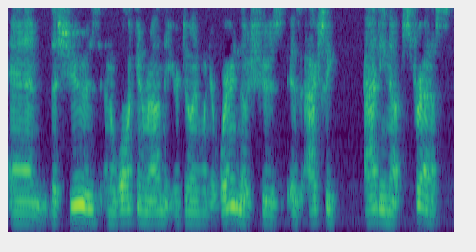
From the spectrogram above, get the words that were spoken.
and the shoes and the walking around that you're doing when you're wearing those shoes is actually adding up stress,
